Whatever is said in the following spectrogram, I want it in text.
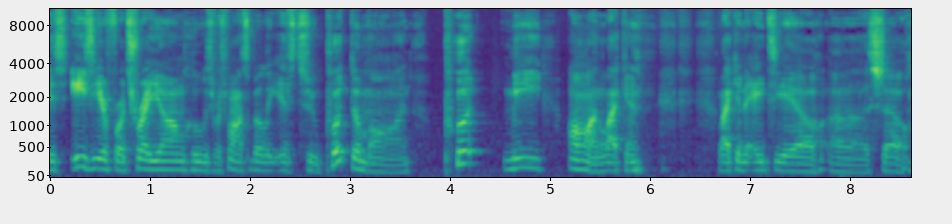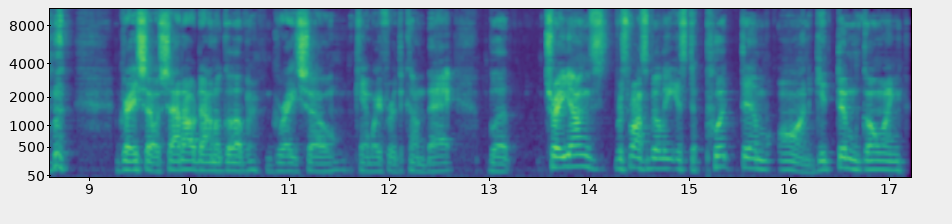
it's easier for Trae Young, whose responsibility is to put them on, put me on, like in like in the ATL uh, show. Great show. Shout out Donald Glover. Great show. Can't wait for it to come back. But Trae Young's responsibility is to put them on, get them going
